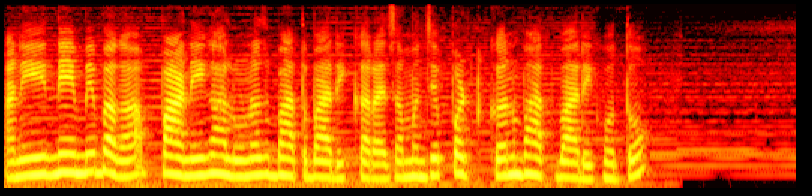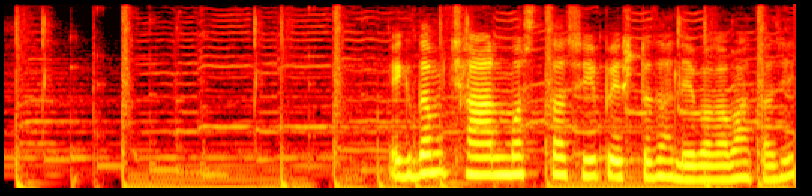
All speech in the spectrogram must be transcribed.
आणि नेहमी बघा पाणी घालूनच भात बारीक करायचा म्हणजे पटकन भात बारीक होतो. एकदम छान मस्त अशी पेस्ट झाली आहे बघा भाताची.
